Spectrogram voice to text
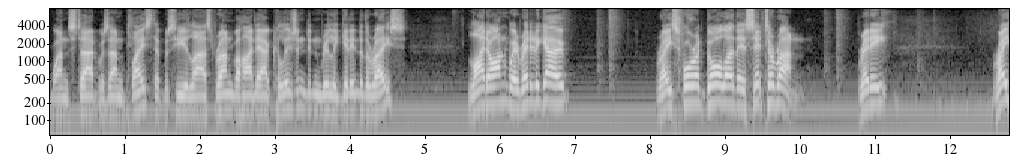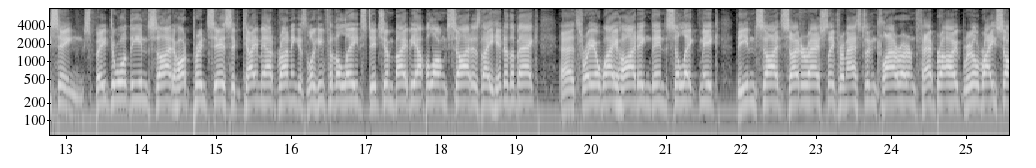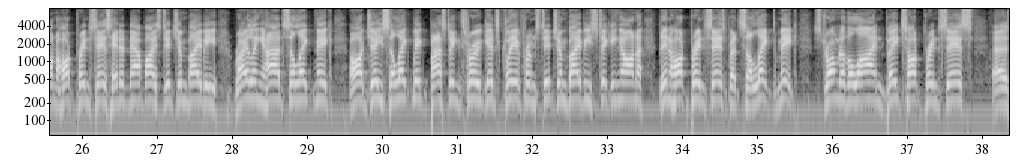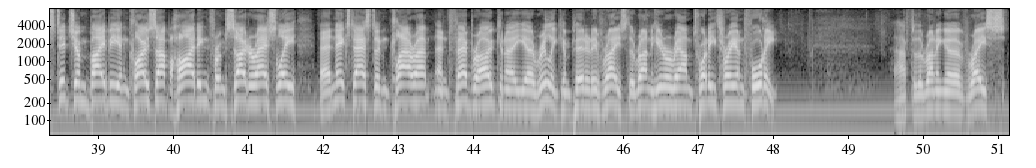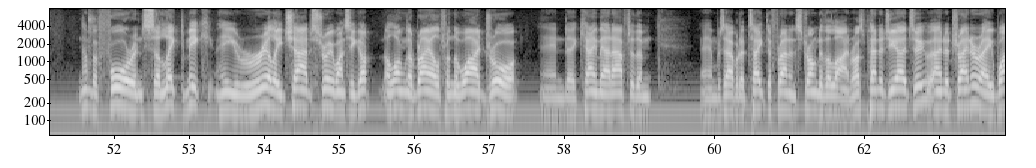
One start was unplaced. That was here last run behind our collision. Didn't really get into the race. Light on. We're ready to go. Race four at Gawler. They're set to run. Ready. Racing, speed toward the inside. Hot Princess, it came out running, is looking for the lead. Stitch and Baby up alongside as they head to the back. Uh, three away hiding, then Select Mick. The inside, Soda Ashley from Aston Clara and Fabra Oak. Real race on. Hot Princess headed now by Stitch and Baby. Railing hard, Select Mick. Oh, gee, Select Mick busting through. Gets clear from Stitch and Baby sticking on. Then Hot Princess, but Select Mick strong to the line. Beats Hot Princess. Uh, Stitch and Baby and close up hiding from Soda Ashley. Uh, next, Aston Clara and Fabra Oak in a uh, really competitive race. The run here around 23 and 40. After the running of race number four and Select Mick, he really charged through once he got along the rail from the wide draw and uh, came out after them and was able to take the front and strong to the line. Ross Panagio, too, owner trainer, a white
